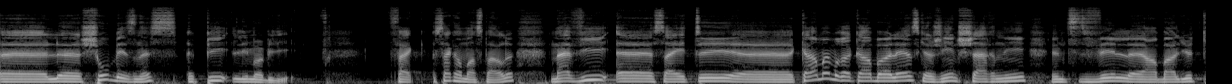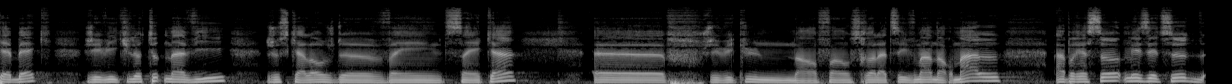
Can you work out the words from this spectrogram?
Euh, le show business puis l'immobilier. Fait ça commence par là. Ma vie, euh, ça a été euh, quand même rocambolesque. Je viens de Charny, une petite ville en banlieue de Québec. J'ai vécu là toute ma vie jusqu'à l'âge de 25 ans. J'ai vécu une enfance relativement normale. Après ça, mes études,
